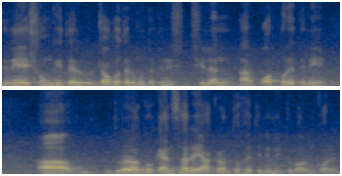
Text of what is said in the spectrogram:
তিনি এই সঙ্গীতের জগতের মধ্যে তিনি ছিলেন। তার পরপরই তিনি দুরারোগ্য ক্যান্সারে আক্রান্ত হয়ে তিনি মৃত্যুবরণ করেন।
